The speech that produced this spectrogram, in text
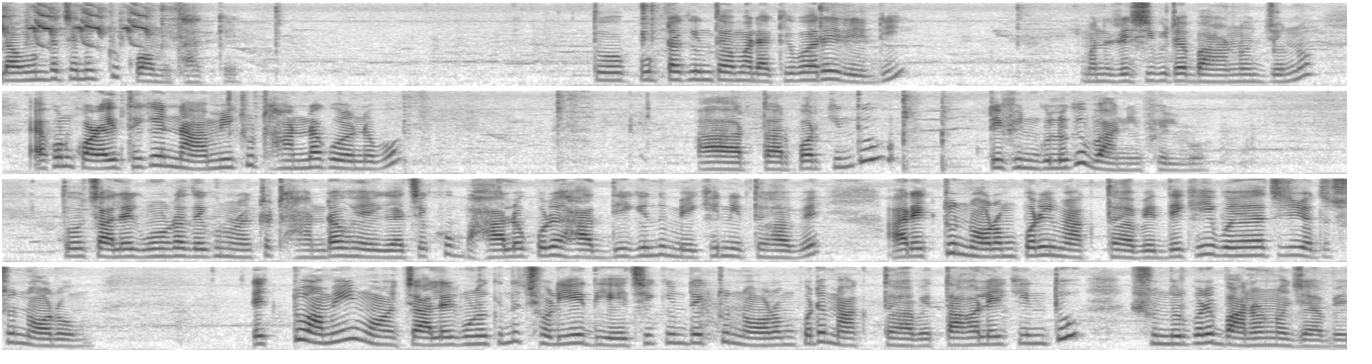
লবণটা যেন একটু কম থাকে। তো পুরটা কিন্তু আমার একেবারে রেডি মানে রেসিপিটা বানানোর জন্য। এখন কড়াই থেকে নামিয়ে একটু ঠান্ডা করে নেব। আর তারপর কিন্তু টিফিনগুলোকে বানিয়ে ফেলব। তো চালের গুঁড়োটা দেখুন অনেকটা ঠান্ডা হয়ে গেছে, খুব ভালো করে হাত দিয়ে কিন্তু মেখে নিতে হবে আর একটু নরম করেই মাখতে হবে। দেখেই বোঝা যাচ্ছে যে যথেষ্ট নরম। একটু আমি চালের গুঁড়ো কিন্তু ছড়িয়ে দিয়েছি, কিন্তু একটু নরম করে মাখতে হবে, তাহলেই কিন্তু সুন্দর করে বানানো যাবে।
